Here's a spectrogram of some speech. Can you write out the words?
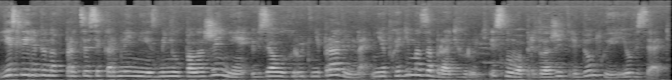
Если ребенок в процессе кормления изменил положение и взял грудь неправильно, необходимо забрать грудь и снова предложить ребенку ее взять.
